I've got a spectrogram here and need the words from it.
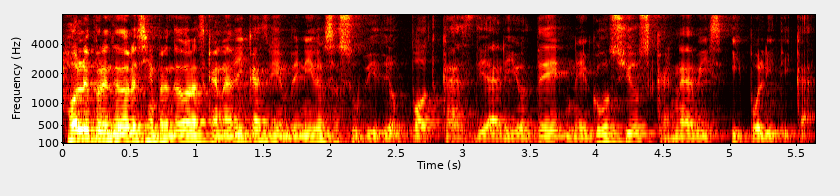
Hola emprendedores y emprendedoras canábicas, bienvenidos a su video podcast diario de negocios, cannabis y política.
